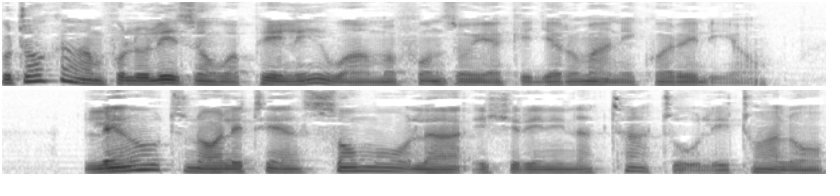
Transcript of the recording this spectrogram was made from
kutoka mfululizo wa pili wa mafunzo ya Kijerumani kwa redio, leo tunawaletea somo la 23 litwalo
